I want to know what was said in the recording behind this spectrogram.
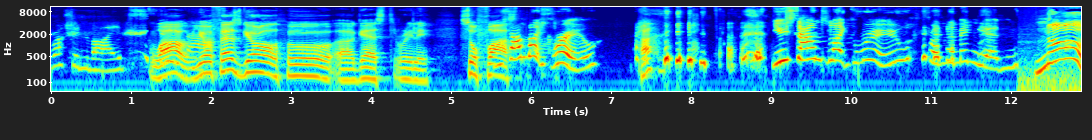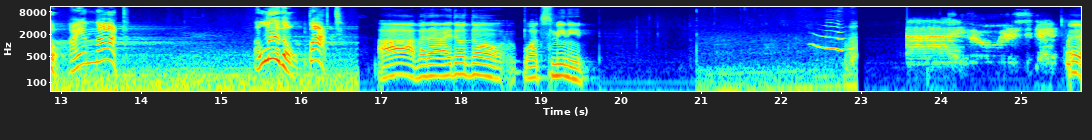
Russian vibes. Wow, you're first girl who uh, guessed really so You fast. sound like Gru. Huh? You sound like Gru from the Minions. No, I am not. A little, but Ah, but I don't know what's meaning. Hey.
